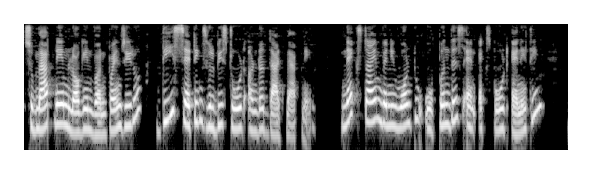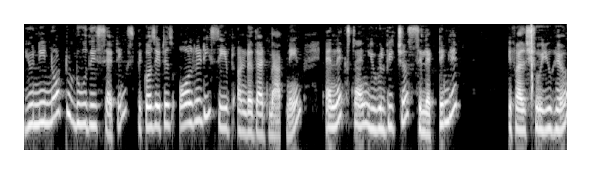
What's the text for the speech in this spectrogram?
So map name login 1.0 these settings will be stored under that map name. Next time when you want to open this and export anything you need not to do these settings because it is already saved under that map name. And next time you will be just selecting it. If I'll show you here.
